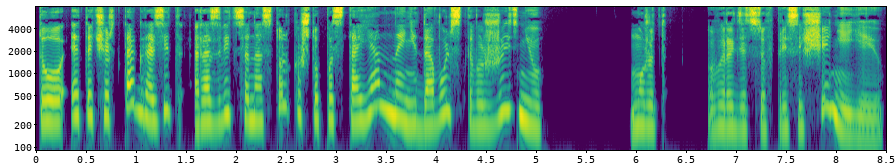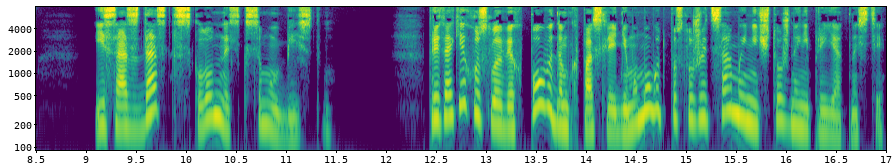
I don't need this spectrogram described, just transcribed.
то эта черта грозит развиться настолько, что постоянное недовольство жизнью может выродится в пресыщение ею и создаст склонность к самоубийству. При таких условиях поводом к последнему могут послужить самые ничтожные неприятности.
